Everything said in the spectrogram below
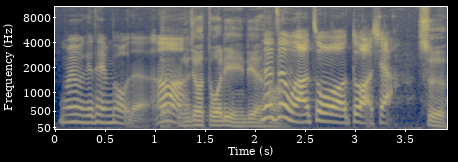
蛮有一个 tempo 的，嗯，我们就多练一练。那这我要做多少下？是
